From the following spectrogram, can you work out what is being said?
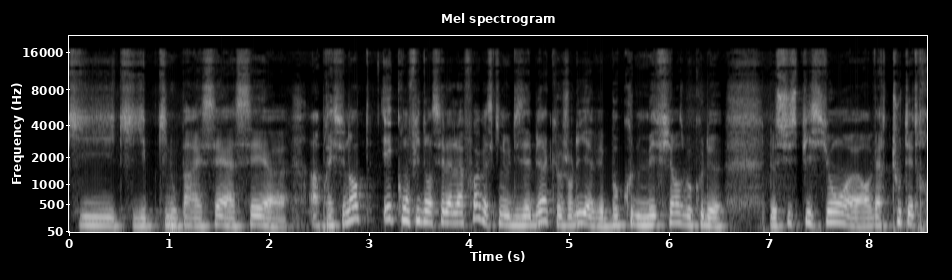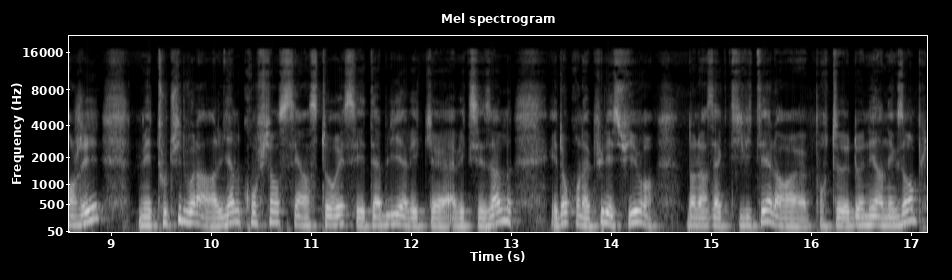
qui, qui, qui, nous paraissait assez euh, impressionnante et confidentielle à la fois parce qu'il nous disait bien qu'aujourd'hui il y avait beaucoup de méfiance, beaucoup de, de suspicion euh, envers tout étranger, mais tout de suite voilà un lien de confiance s'est instauré, s'est établi avec euh, avec ces hommes et donc on a pu les suivre dans leurs activités. Alors pour te donner un exemple,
